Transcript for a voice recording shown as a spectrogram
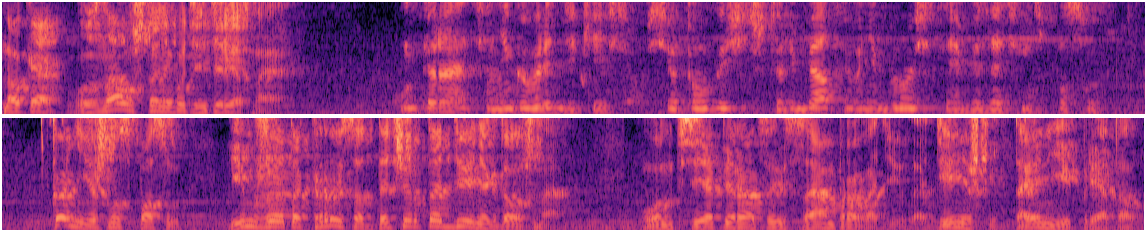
Ну как, узнал что-нибудь интересное? Упирается, не говорит Дикейс. Все толдычит, что ребята его не бросят и обязательно спасут. Конечно спасут. Им же эта крыса до черта денег должна. Он все операции сам проводил, а денежки в тайне их прятал.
